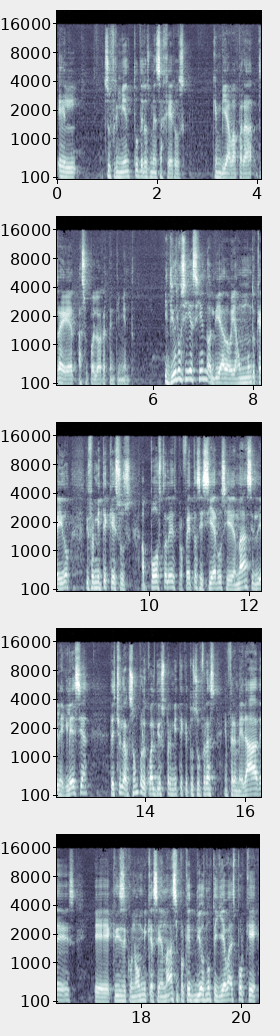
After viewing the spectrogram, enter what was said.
el sufrimiento de los mensajeros que enviaba para traer a su pueblo arrepentimiento. Y Dios lo sigue haciendo al día de hoy, a un mundo caído. Dios permite que sus apóstoles, profetas y siervos y demás, y la iglesia, de hecho, la razón por la cual Dios permite que tú sufras enfermedades, eh, crisis económicas y demás, y por qué Dios no te lleva, es porque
